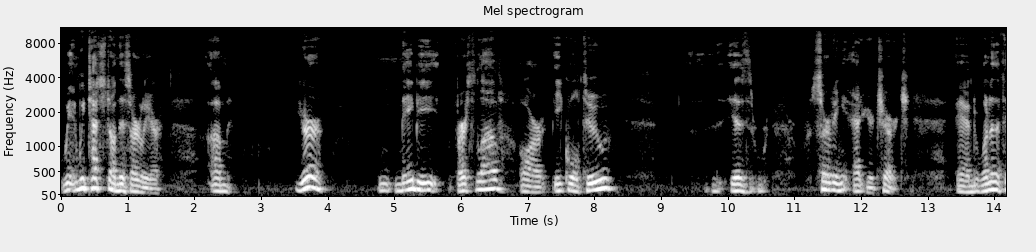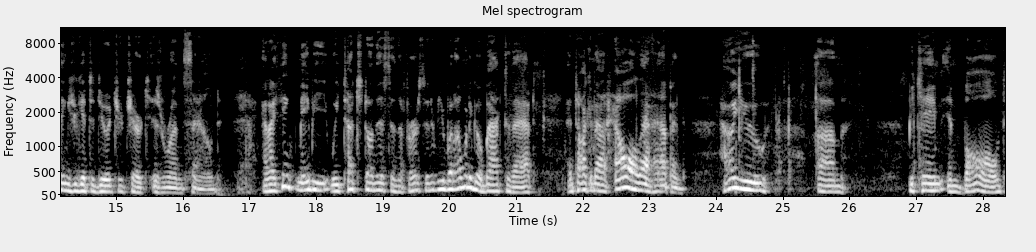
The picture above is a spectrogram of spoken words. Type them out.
we, and we touched on this earlier. Um, your maybe first love or equal to is serving at your church. And one of the things you get to do at your church is run sound. And I think maybe we touched on this in the first interview, but I want to go back to that and talk about how all that happened, how you um, became involved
